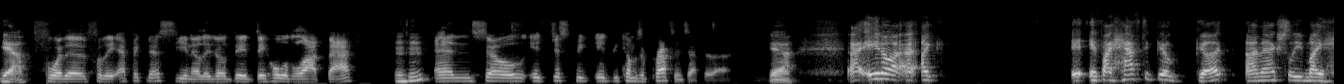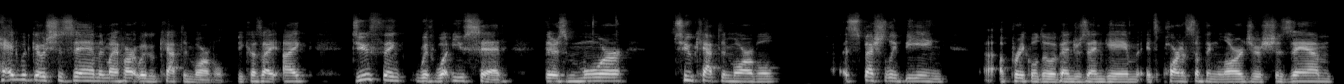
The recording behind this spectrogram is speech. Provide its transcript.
yeah. for the for the epicness. You know they don't they, they hold a lot back. Hmm and so it just be, it becomes a preference after that Yeah, I, you know, I, I if I have to go gut, I'm actually my head would go Shazam and my heart would go Captain Marvel because I I do think with what you said, there's more to Captain Marvel, especially being a prequel to Avengers Endgame. It's part of something larger. Shazam,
